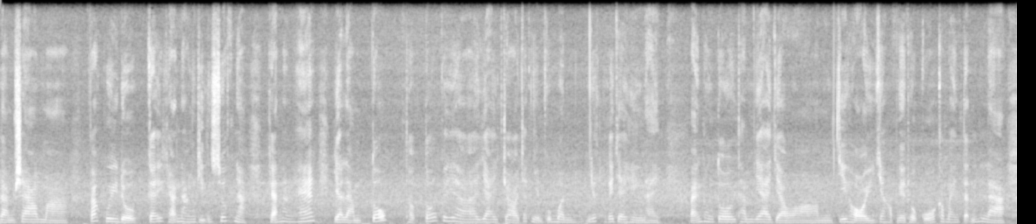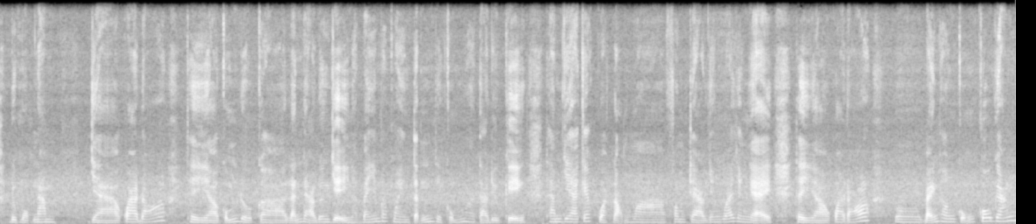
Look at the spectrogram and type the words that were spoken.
làm sao mà phát huy được cái khả năng diễn xuất nè khả năng hát và làm tốt thật tốt cái uh, vai trò trách nhiệm của mình nhất là cái vai hiền này. Bản thân tôi tham gia vào uh, chi hội văn học nghệ thuật của công an tỉnh là được một năm và qua đó thì ờ, cũng được ờ, lãnh đạo đơn vị là ban giám đốc công an tỉnh thì cũng ờ, tạo điều kiện tham gia các hoạt động phong trào văn hóa, văn nghệ thì qua đó ừ, bản thân cũng cố gắng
